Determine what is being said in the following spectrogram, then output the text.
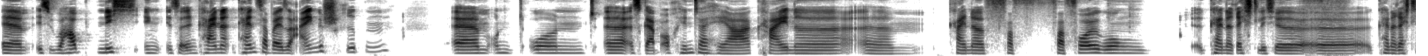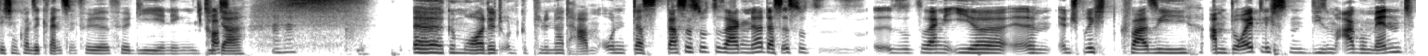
äh, ist überhaupt nicht, in, ist in keiner, keinster Weise eingeschritten. Ähm, und und äh, es gab auch hinterher keine, ähm, keine Ver Verfolgung, keine rechtliche, äh, keine rechtlichen Konsequenzen für, für diejenigen, die Krass. da mhm. äh, gemordet und geplündert haben. Und das, das ist sozusagen, ne, das ist so, äh, sozusagen ihr ähm, entspricht quasi am deutlichsten diesem Argument.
